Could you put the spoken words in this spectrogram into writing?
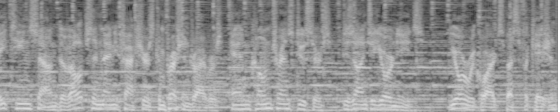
18 Sound develops and manufactures compression drivers and cone transducers designed to your needs, your required specification,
